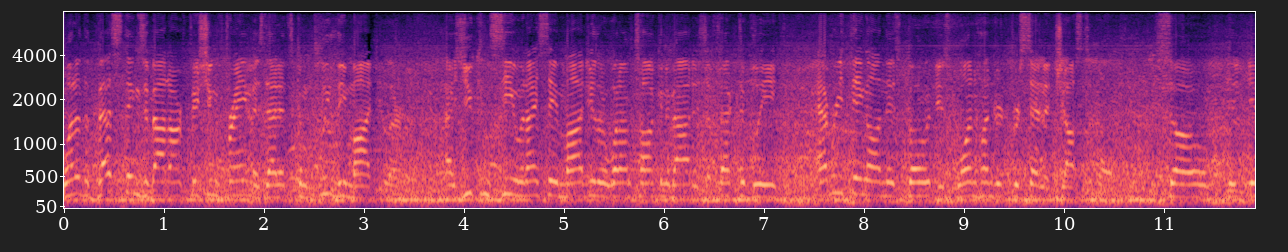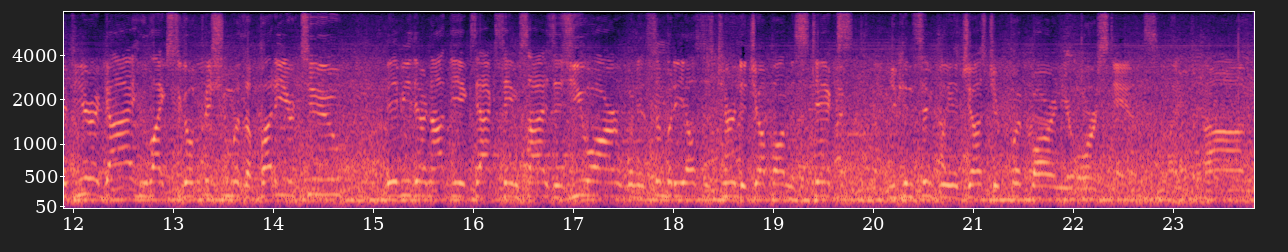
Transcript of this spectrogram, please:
One of the best things about our fishing frame is that it's completely modular. As you can see, when I say modular, what I'm talking about is effectively everything on this boat is 100% adjustable. So if you're a guy who likes to go fishing with a buddy or two, maybe they're not the exact same size as you are, when it's somebody else's turn to jump on the sticks, you can simply adjust your foot bar and your oar stands. Um,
